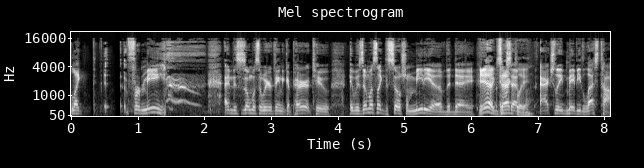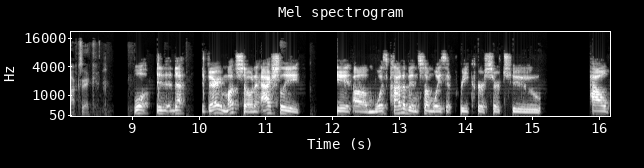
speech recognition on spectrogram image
like for me. and this is almost a weird thing to compare it to. It was almost like the social media of the day. Yeah, exactly. Actually, maybe less toxic. Well, that very much so, and actually, it um, was kind of in some ways a precursor to how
